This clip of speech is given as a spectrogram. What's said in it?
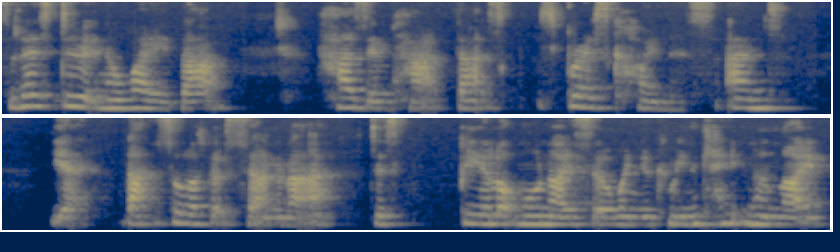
So let's do it in a way that has impact, that spreads kindness. And yeah, that's all I've got to say on the matter. Just be a lot more nicer when you're communicating online.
